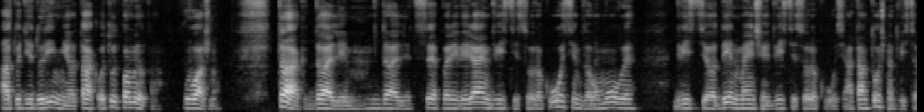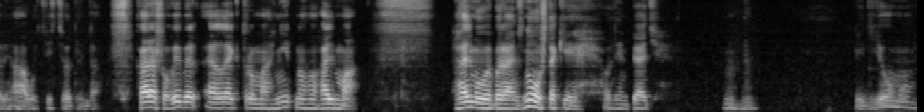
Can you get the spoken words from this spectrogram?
а тоді дорівнює. Так, отут помилка. Уважно. Так, далі. Далі. Це перевіряємо. 248 за умови. 201 менше 248. А там точно 201. А, ось 201, да. Хорошо, вибір електромагнітного гальма. Гальму вибираємо. Знову ж таки, 1,5. Угу. Підйому.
